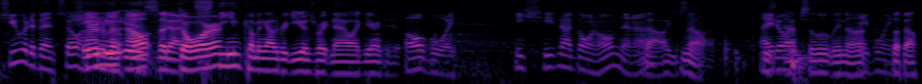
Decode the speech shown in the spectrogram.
she would have been so Should've happy. Amy out the got door. Steam coming out of her ears right now. I guarantee it. Oh boy, he's, he's not going home then, huh? No, he's No. not. I He's don't. absolutely not. What's up, Al?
